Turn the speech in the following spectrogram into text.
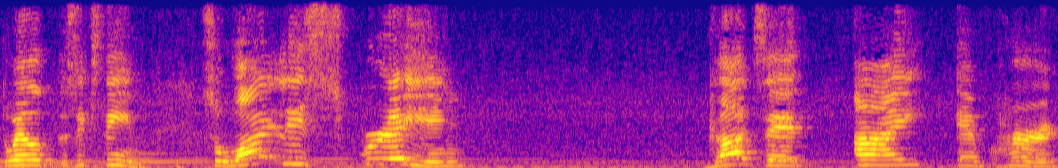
12 to 16. So while he's praying, God said, I have heard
